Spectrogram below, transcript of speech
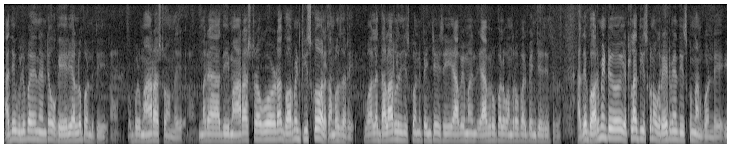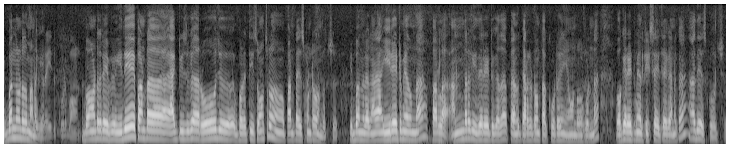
అదే ఉల్లిపాయ ఏంటంటే ఒక ఏరియాలో పండుతాయి. ఇప్పుడు మహారాష్ట్ర ఉంది. మరి అది మహారాష్ట్ర కూడా గవర్నమెంట్ తీసుకోవాలి కంపల్సరీ. వాళ్ళ దళారులు తీసుకొని పెంచేసి యాభై మంది యాభై రూపాయలు వంద రూపాయలు పెంచేసి. అదే గవర్నమెంట్ ఎట్లా తీసుకుని ఒక రేటు మీద తీసుకుంది అనుకోండి ఇబ్బంది ఉండదు మనకి. బాగుంటుంది. రేపు ఇదే పంట యాక్టివ్స్గా రోజు ప్రతి సంవత్సరం పంట వేసుకుంటూ ఉండొచ్చు. ఇబ్బంది లేకుండా ఈ రేటు మీద ఉందా? పర్లా. అందరికి ఇదే రేటు కదా. పెరగటం తక్కువ ఏమి ఉండకుండా ఒకే రేటు మీద ఫిక్స్ అయితే కనుక అది వేసుకోవచ్చు.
